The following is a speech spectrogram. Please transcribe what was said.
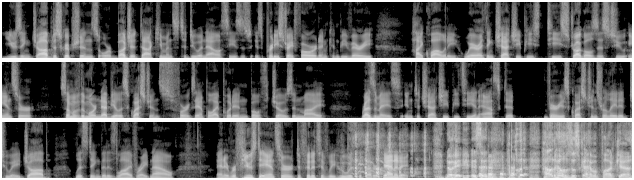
using job descriptions or budget documents to do analyses is, is pretty straightforward and can be very high quality. Where I think ChatGPT struggles is to answer some of the more nebulous questions. For example, I put in both Joe's and my resumes into ChatGPT and asked it various questions related to a job listing that is live right now. And it refused to answer definitively who was the better candidate. No, it, it said, how the, how the hell does this guy have a podcast?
